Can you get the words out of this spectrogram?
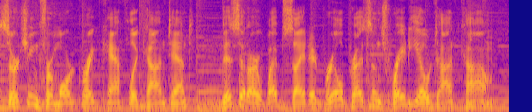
Searching for more great Catholic content? Visit our website at realpresenceradio.com.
